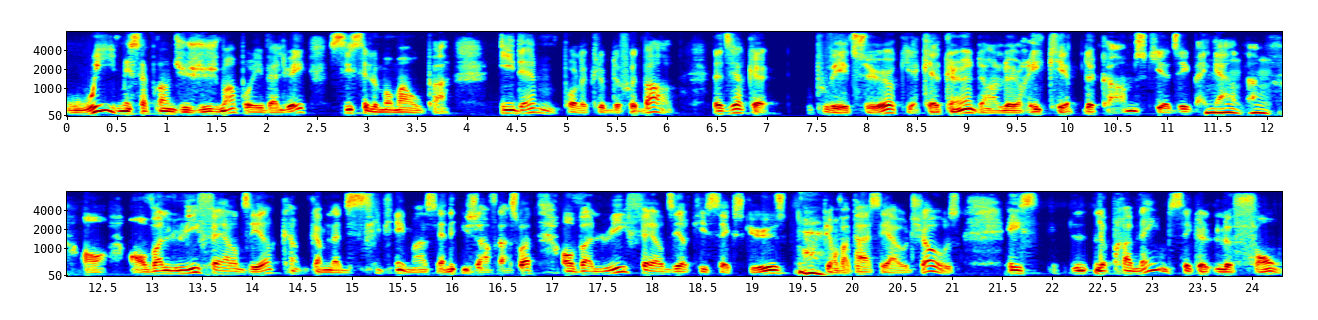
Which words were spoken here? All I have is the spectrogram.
oui, mais ça prend du jugement pour évaluer si c'est le moment ou pas. Idem pour le club de football. C'est-à-dire que vous pouvez être sûr qu'il y a quelqu'un dans leur équipe de comms qui a dit, ben mm, regarde, mm. on, on, va lui faire dire, comme, comme l'a dit si bien mentionné Jean-François, on va lui faire dire qu'il s'excuse, ah. puis on va passer à autre chose. Et le problème, c'est que le fond,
